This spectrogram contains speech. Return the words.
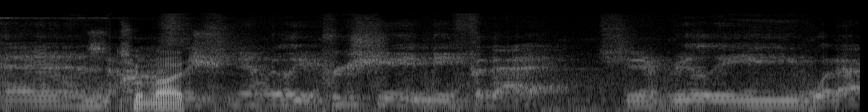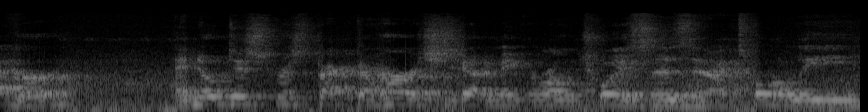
and It's too honestly, much. she didn't really appreciate me for that. She didn't really whatever. And no disrespect to her, she's got to make her own choices, and I totally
